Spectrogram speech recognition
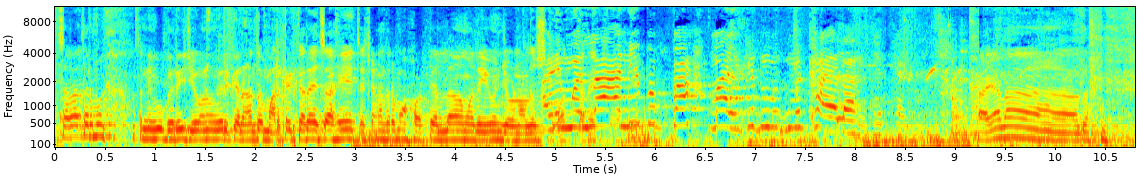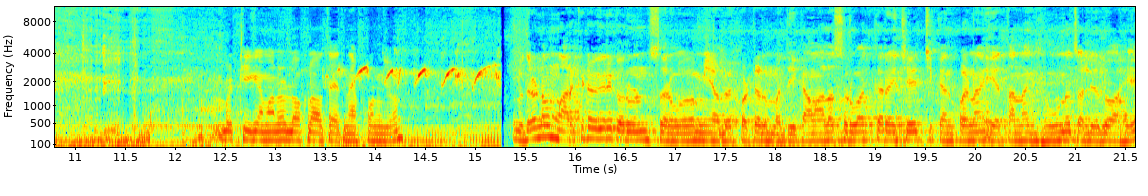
चला तर मग. आता निघू घरी. जेवण वगैरे केल्यानंतर मार्केट करायचं आहे. त्याच्यानंतर मग हॉटेलला मध्ये येऊन जेवणाला खायला बरं ठीक आहे. मला लॉक लावता येत नाही फोन घेऊन. मित्रांनो मार्केट वगैरे करून सर्व मी आलो आहे हॉटेलमध्ये कामाला सुरुवात करायची. आहे चिकन पण येताना घेऊनच आलेलो आहे.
